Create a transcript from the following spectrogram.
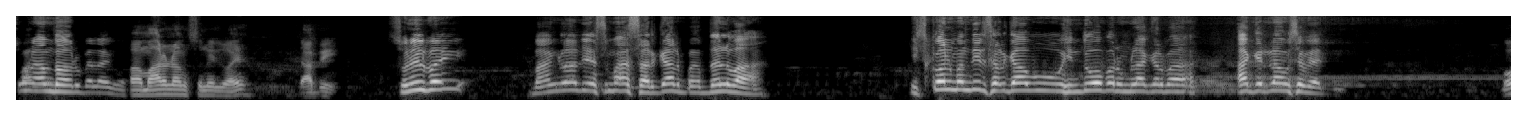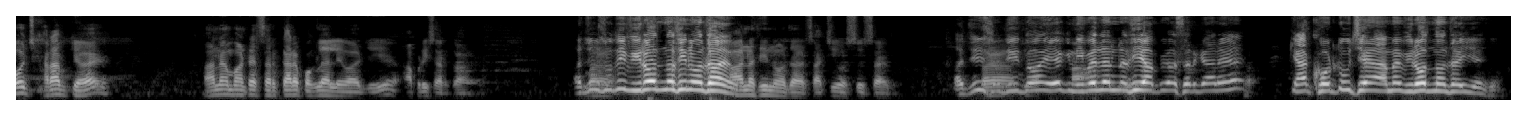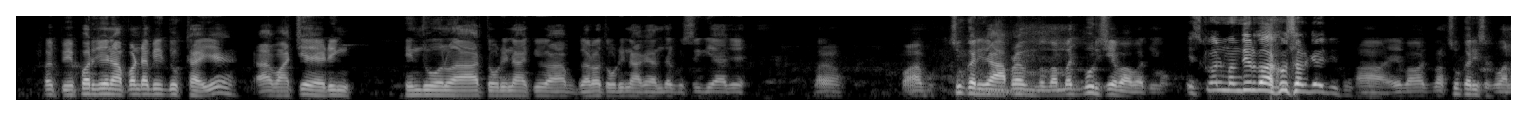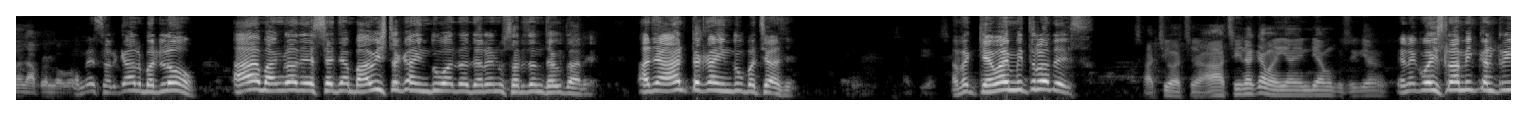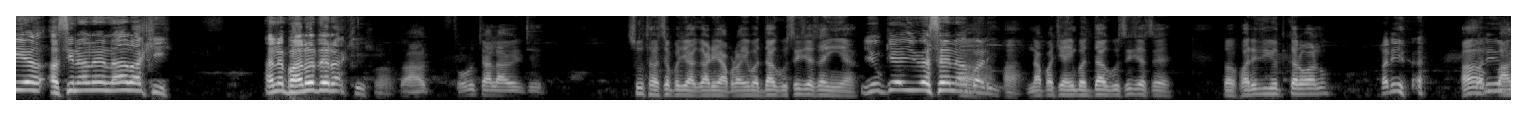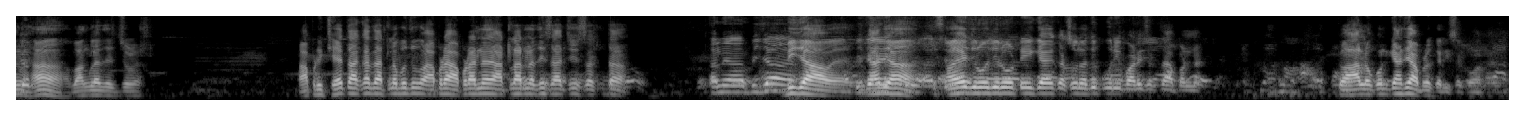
શું નામ તમારું પેલા હા મારું નામ સુનિલભાઈ ડાભી. સુનિલભાઈ બાંગ્લાદેશમાં સરકાર બદલવા ઇસ્કોન મંદિર સળગાવવું હિન્દુઓ પર હુમલા કરવા આ કેટલા અંશે વ્યાજબી બહુ જ ખરાબ કહેવાય. આના માટે સરકારે પગલાં લેવા જોઈએ આપણી સરકાર. હજુ સુધી વિરોધ નથી નોંધાયો? આ નથી નોંધાય સાચી વસ્તુ સાહેબ. હજી સુધી તો એક નિવેદન નથી આપ્યું સરકારે કે આ ખોટું છે અમે વિરોધ નોંધાઈએ છીએ પેપર જોઈને આપણને બી દુઃખ થાય છે. આ વાંચીએ હેડિંગ હિન્દુઓનું આ તોડી નાખ્યું આ ઘરો તોડી નાખ્યા અંદર ઘૂસી ગયા છે. શું કરી આપણે મજબૂર એ બાબતમાં. ઇસ્કોન મંદિર તો આખું સળગાવી દીધું. હા એ બાબતમાં શું કરી શકવાના છે આપણે લોકો? અમે સરકાર બદલો. આ બાંગ્લાદેશ છે જ્યાં બાવીસ ટકા હિન્દુ હતા જ્યારે એનું સર્જન થયું ત્યારે આજે આઠ ટકા હિન્દુ બચ્યા છે. હવે કહેવાય મિત્ર દેશ. સાચી વાત છે. આ હસીના કેમ અહીંયા ઇન્ડિયામાં ઘૂસી ગયા? એને કોઈ ઇસ્લામિક કન્ટ્રીએ હસીનાને ના રાખી અને ભારતે રાખી. તો આ થોડું ચાલ આવે છે. શું થશે પછી અગાડી આપણા એ બધા ઘૂસી જશે અહીંયા. યુકે યુએસએ ના પાડી. હા. ના પછી અહીં બધા ઘૂસી જશે. તો ફરીથી યુદ્ધ કરવાનું? ફરી હા? હા બાંગ્લાદેશ જોડે. આપણી છે તાકાત આટલું બધું? આપણે આપણાને આટલા નથી સાચી શકતા. અને બીજા બીજા આવે. ત્યાંથી હા. અહીં જ રોજી રોટી કે કશું નથી પૂરી પાડી શકતા આપણને. તો આ લોકોને ક્યાંથી આપણે કરી શકવાના?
